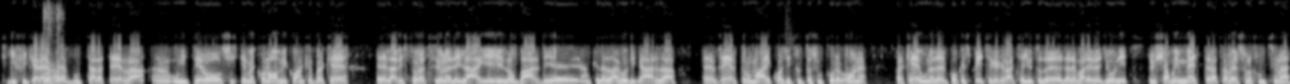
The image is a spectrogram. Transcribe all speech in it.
significherebbe buttare a terra eh, un intero sistema economico, anche perché eh, la ristorazione dei laghi lombardi e anche del lago di Garda eh, verte ormai quasi tutto sul coregone, perché è una delle poche specie che grazie all'aiuto de- delle varie regioni riusciamo a immettere attraverso la funzione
